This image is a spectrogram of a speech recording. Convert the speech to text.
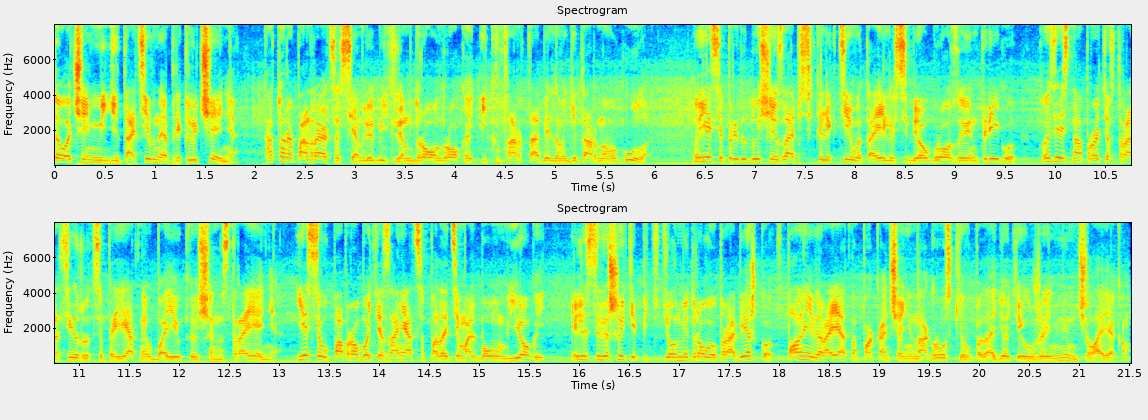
Это очень медитативное приключение, которое понравится всем любителям дроун-рока и комфортабельного гитарного гула. Но если предыдущие записи коллектива таили в себе угрозу и интригу, то здесь напротив транслируется приятное убаюкивающее настроение. Если вы попробуете заняться под этим альбомом йогой или совершите 5-километровую пробежку, вполне вероятно по окончании нагрузки вы подойдете уже иным человеком.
